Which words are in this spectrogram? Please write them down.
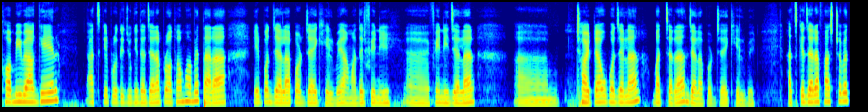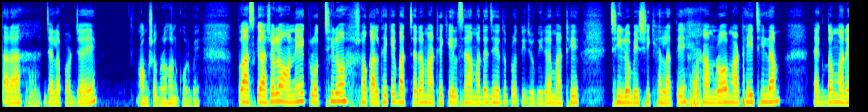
খ বিভাগের আজকের প্রতিযোগিতা যারা প্রথম হবে, তারা এরপর জেলা পর্যায়ে খেলবে। আমাদের ফেনী ফেনী জেলার ছয়টা উপজেলার বাচ্চারা জেলা পর্যায়ে খেলবে। আজকে যারা ফার্স্ট হবে, তারা জেলা পর্যায়ে অংশগ্রহণ করবে। তো আজকে আসলে অনেক রোদ ছিল। সকাল থেকে বাচ্চারা মাঠে খেলছে। আমাদের যেহেতু প্রতিযোগীরা মাঠে ছিল বেশি খেলাতে, আমরাও মাঠেই ছিলাম। একদম মানে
